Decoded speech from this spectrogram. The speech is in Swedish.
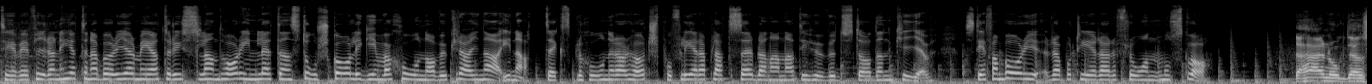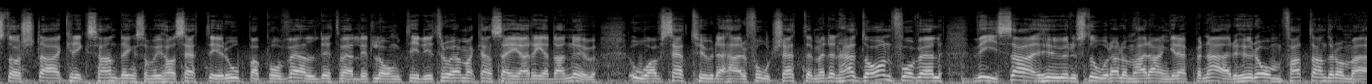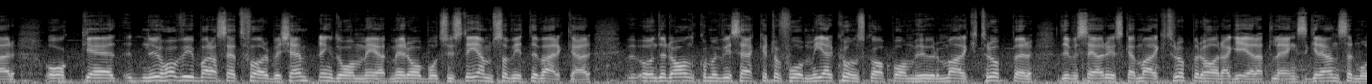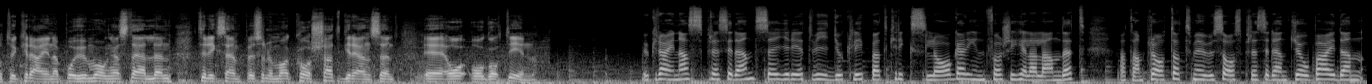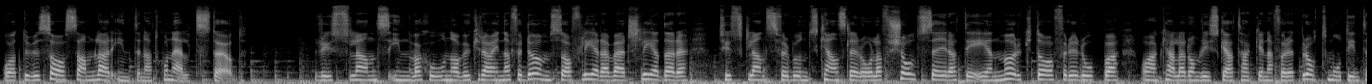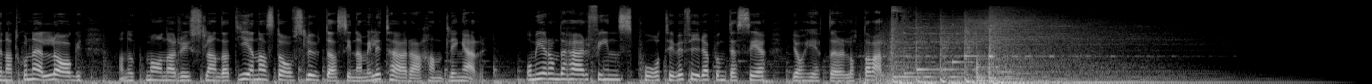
TV4-nyheterna börjar med att Ryssland har inlett en storskalig invasion av Ukraina i natt. Explosioner har hörts på flera platser, bland annat i huvudstaden Kiev. Stefan Borg rapporterar från Moskva. Det här är nog den största krigshandling som vi har sett i Europa på väldigt, väldigt lång tid. Det tror jag man kan säga redan nu, oavsett hur det här fortsätter. Men den här dagen får väl visa hur stora de här angreppen är, hur omfattande de är. Och eh, nu har vi ju bara sett förbekämpning då med, med robotsystem så vitt det verkar. Under dagen kommer vi säkert att få mer kunskap om hur marktrupper, det vill säga ryska marktrupper, har agerat längs gränsen mot Ukraina på hur många ställen till exempel som de har korsat gränsen eh, och, och gått in. Ukrainas president säger i ett videoklipp att krigslagar införs i hela landet, att han pratat med USAs president Joe Biden och att USA samlar internationellt stöd. Rysslands invasion av Ukraina fördöms av flera världsledare. Tysklands förbundskansler Olaf Scholz säger att det är en mörk dag för Europa och han kallar de ryska attackerna för ett brott mot internationell lag. Han uppmanar Ryssland att genast avsluta sina militära handlingar. Och mer om det här finns på tv4.se. Jag heter Lotta Wall.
